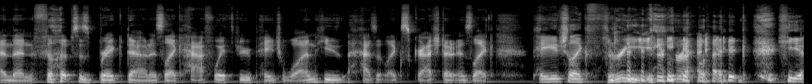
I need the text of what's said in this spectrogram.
and then phillips's breakdown is like halfway through page one he has it like scratched out and is like page like three. Like he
